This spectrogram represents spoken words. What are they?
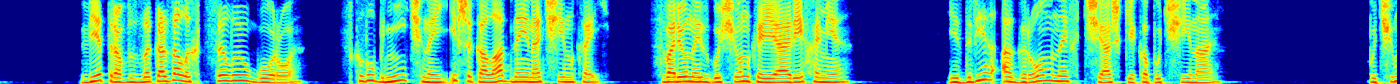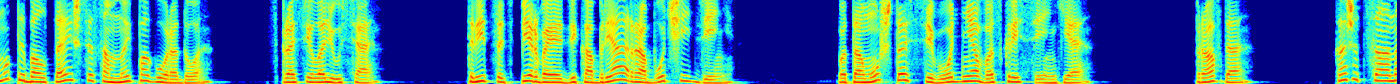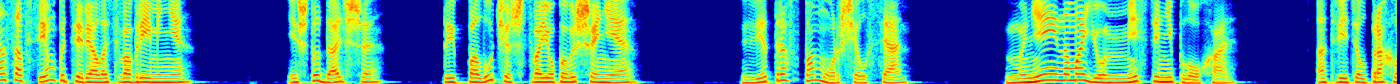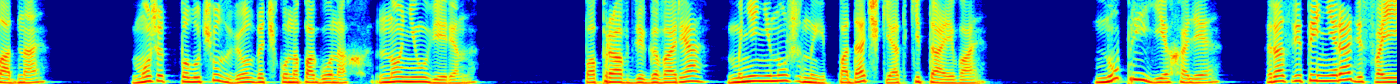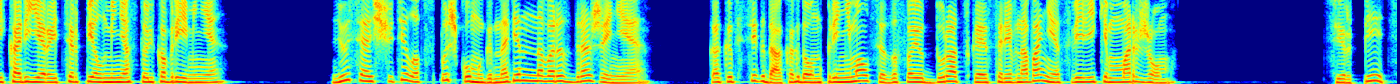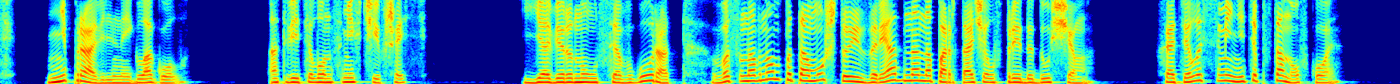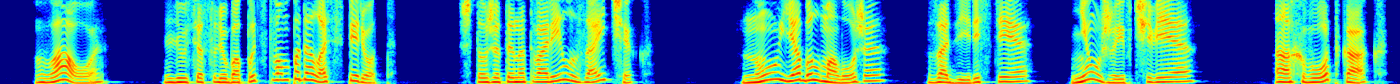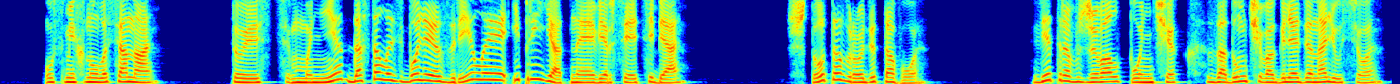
Ветров заказал их целую гору с клубничной и шоколадной начинкой, с вареной сгущенкой и орехами и две огромных чашки капучино. «Почему ты болтаешься со мной по городу?» – спросила Люся. 31 декабря – рабочий день. Потому что сегодня воскресенье. Правда? Кажется, она совсем потерялась во времени. И что дальше? Ты получишь свое повышение? Ветров поморщился. «Мне и на моем месте неплохо», — ответил прохладно. «Может, получу звездочку на погонах, но не уверен». По правде говоря, мне не нужны подачки от Китаева. Ну, приехали. Разве ты не ради своей карьеры терпел меня столько времени? Люся ощутила вспышку мгновенного раздражения. Как и всегда, когда он принимался за свое дурацкое соревнование с великим моржом. «Терпеть – неправильный глагол», – ответил он, смягчившись. «Я вернулся в город в основном потому, что изрядно напортачил в предыдущем. Хотелось сменить обстановку». «Вау!» – Люся с любопытством подалась вперед. «Что же ты натворил, зайчик?» «Ну, я был моложе, задиристее, неуживчивее». «Ах, вот как!» – усмехнулась она. «То есть мне досталась более зрелая и приятная версия тебя?» «Что-то вроде того». Ветров жевал пончик, задумчиво глядя на Люсю.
